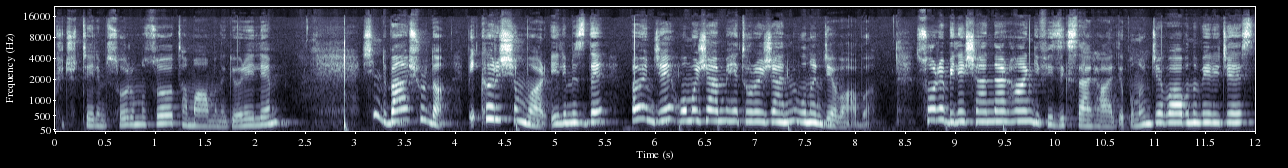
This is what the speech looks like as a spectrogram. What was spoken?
küçültelim sorumuzu. Tamamını görelim. Şimdi ben şuradan bir karışım var elimizde. Önce homojen mi heterojen mi bunun cevabı. Sonra bileşenler hangi fiziksel halde bunun cevabını vereceğiz.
